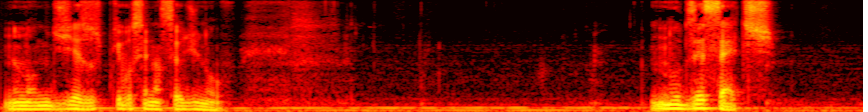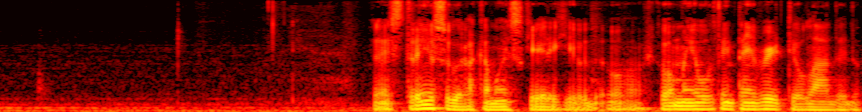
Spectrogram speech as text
no nome de Jesus porque você nasceu de novo. No 17. É estranho eu segurar com a mão esquerda aqui. Eu, acho que amanhã eu vou tentar inverter o lado. Edu.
